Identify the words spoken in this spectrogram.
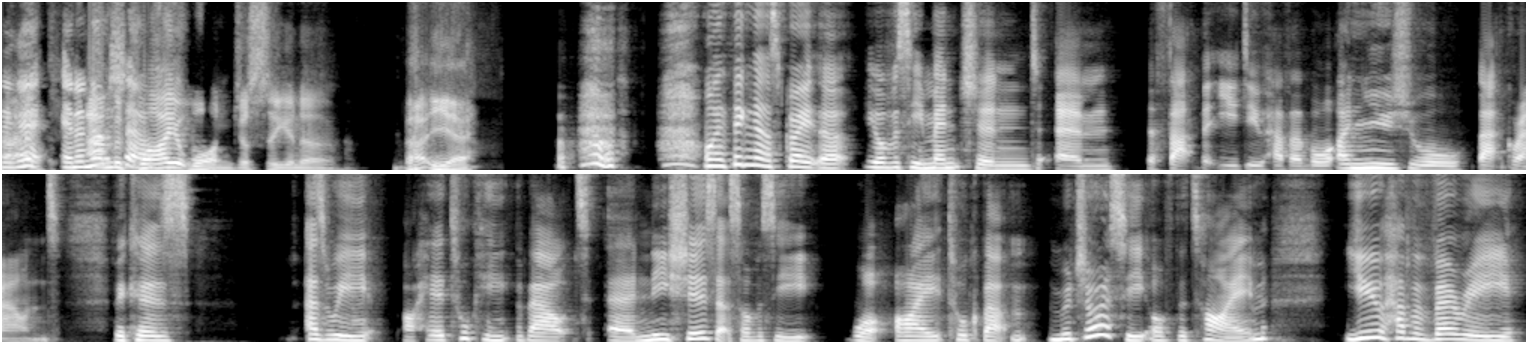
okay. in a i'm the quiet one just so you know. Uh, yeah well, I think that's great that you obviously mentioned um, the fact that you do have a more unusual background because as we are here talking about uh, niches, that's obviously what I talk about majority of the time. You have a very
